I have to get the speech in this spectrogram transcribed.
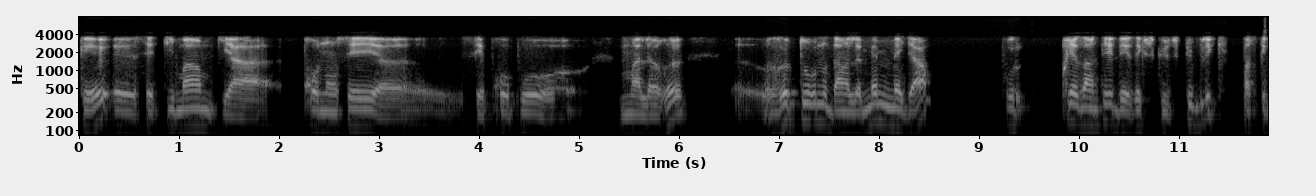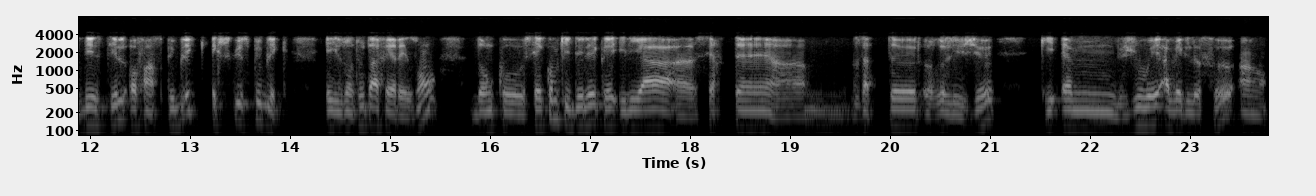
que euh, cet imam qui a prononcé euh, ces propos malheureux euh, retourne dans le même média pour présenter des excuses publiques, parce que disent-ils, offense publique, excuses publiques. Et ils ont tout à fait raison. Donc, c'est comme qui dirait qu'il y a certains acteurs religieux qui aiment jouer avec le feu en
